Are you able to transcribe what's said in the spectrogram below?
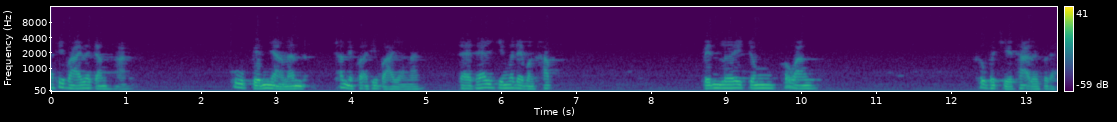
อธิบายไว้จังหากผู้เป็นอย่างนั้น ท่านเนี่ยก็อธิบายอย่างนั้น แต่แท้จริงไม่ได้บังคับ เป็นเลยจงพวังคู่เฉดะเลยก็ได้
